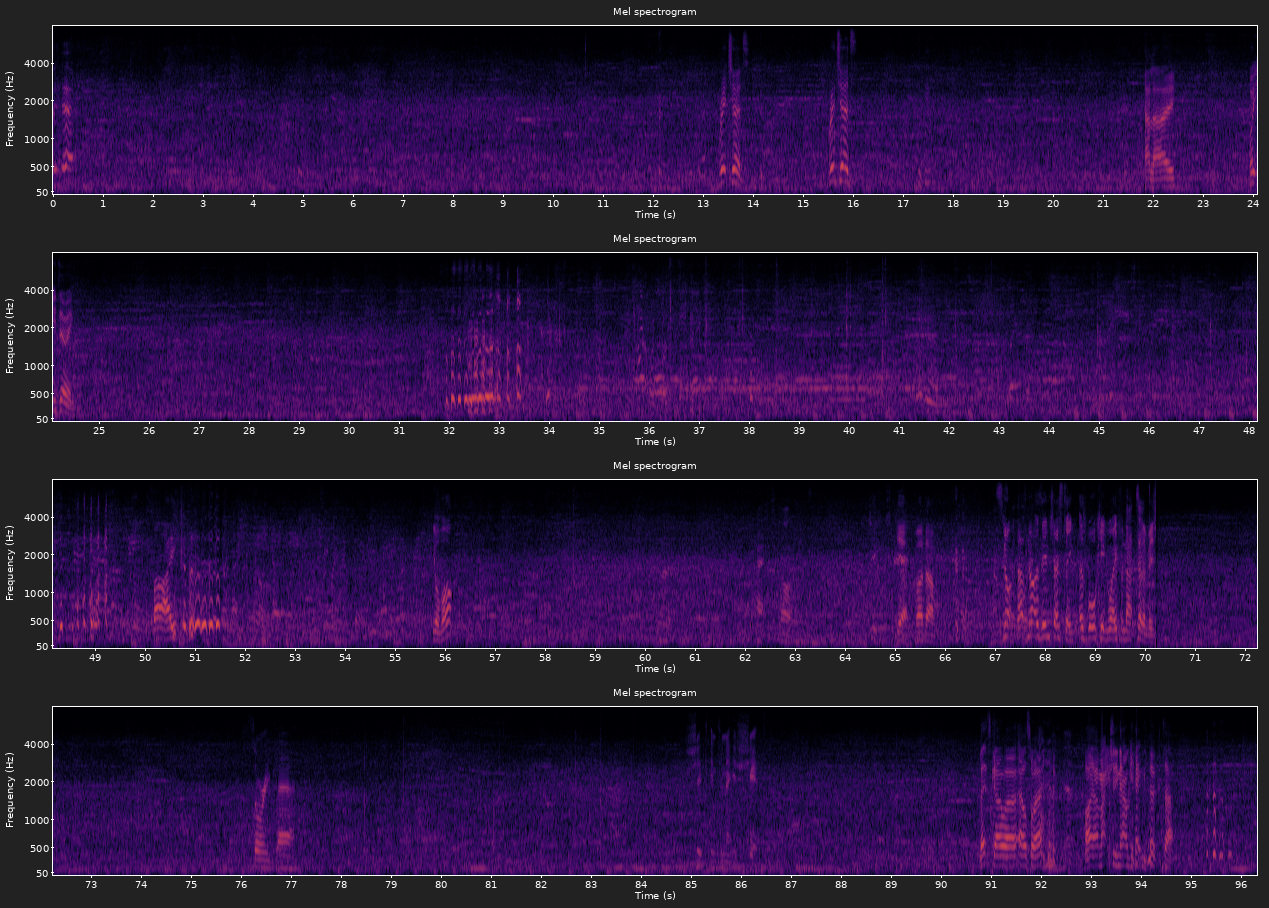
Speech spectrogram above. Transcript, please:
yeah. Richard. Richard. Hello. What are you doing? Bye. Yo, what? Yeah, well done. It's not. That's not as interesting as walking away from that television. Sorry, Claire. Shit, internet is shit. Let's go uh, elsewhere. Yeah. I am actually now getting looked at.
